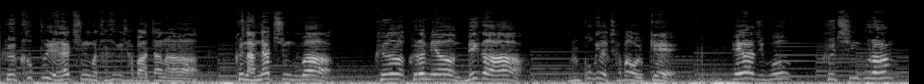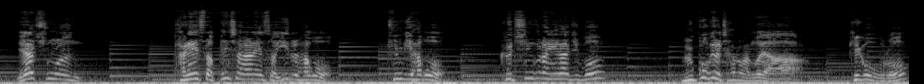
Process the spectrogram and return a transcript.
그 커플 여자친구가 다슬기 잡아왔잖아. 그 남자친구가 그, 그러면 내가 물고기를 잡아올게. 해가지고 그 친구랑 여자친구는 방에서 펜션 안에서 일을 하고 준비하고 그 친구랑 해가지고 물고기를 잡으러 간 거야. 계곡으로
